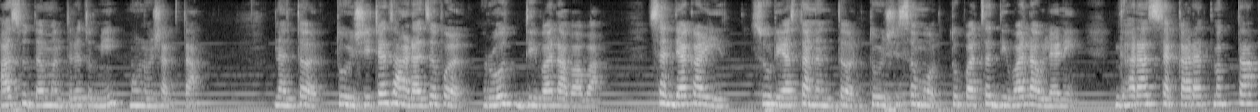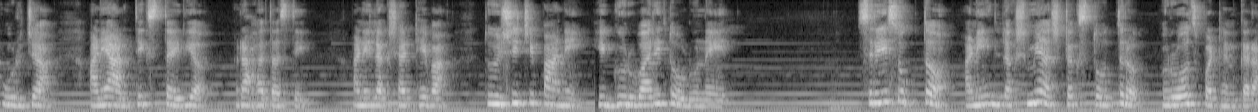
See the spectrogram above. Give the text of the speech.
हा सुद्धा मंत्र तुम्ही म्हणू शकता. नंतर तुळशीच्या झाडाजवळ रोज दिवा लावावा. संध्याकाळी सूर्यास्तानंतर तुळशीसमोर तुपाचा दिवा लावल्याने घरात सकारात्मकता ऊर्जा आणि आर्थिक स्थैर्य राहत असते. आणि लक्षात ठेवा तुळशीची पाने ही गुरुवारी तोडू नयेत. श्री सुक्त आणि लक्ष्मी अष्टक स्तोत्र रोज पठन करा.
